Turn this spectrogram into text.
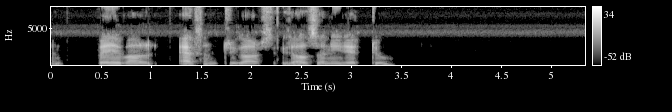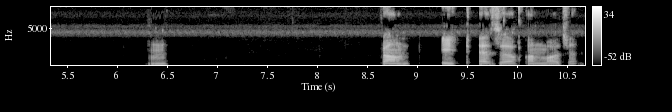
And payable action triggers is also needed to um, count it as a conversion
